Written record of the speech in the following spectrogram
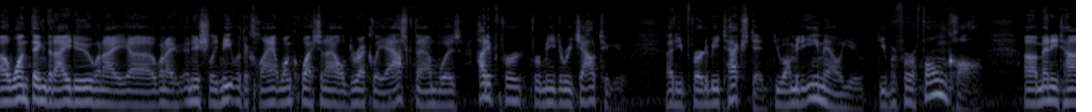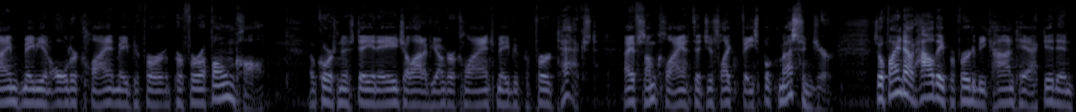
Uh, one thing that I do when I uh, when I initially meet with a client, one question I'll directly ask them was, "How do you prefer for me to reach out to you? Uh, do you prefer to be texted? Do you want me to email you? Do you prefer a phone call?" Uh, many times, maybe an older client may prefer prefer a phone call. Of course, in this day and age, a lot of younger clients maybe prefer text. I have some clients that just like Facebook Messenger. So find out how they prefer to be contacted and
